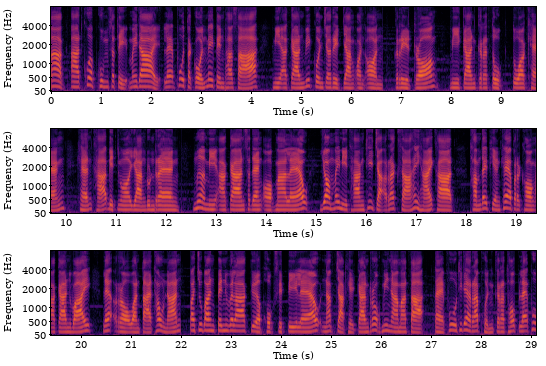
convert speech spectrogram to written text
มากอาจควบคุมสติไม่ได้ และพูดตะโกนไม่เป็นภาษา มีอาการวิกลจริตอย่างอ่อนๆ กรีดร้อง มีการกระตุก ตัวแข็ง แขนขาบิดงออย่างรุนแรง เมื่อมีอาการแสดงออกมาแล้ว ย่อมไม่มีทางที่จะรักษาให้หายขาดทำได้เพียงแค่ประคองอาการไว้ และรอวันตายเท่านั้น ปัจจุบันเป็นเวลาเกือบ 60 ปีแล้ว นับจากเหตุการณ์โรคมินามาตะ แต่ผู้ที่ได้รับผลกระทบและผู้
